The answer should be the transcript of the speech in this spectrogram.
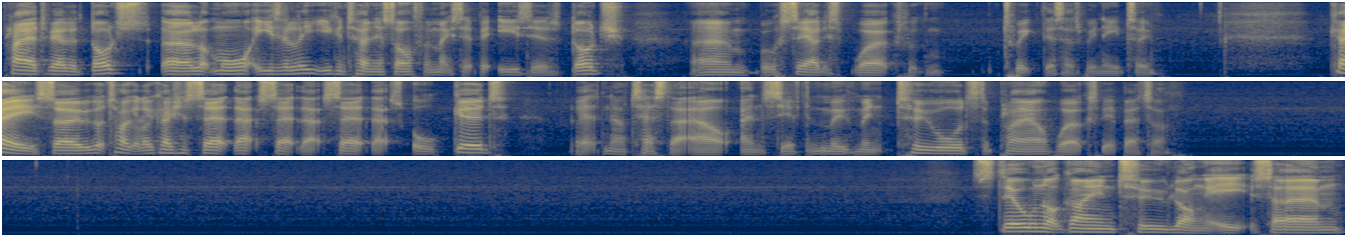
player to be able to dodge uh, a lot more easily, you can turn this off and makes it a bit easier to dodge. Um, we'll see how this works. We can tweak this as we need to. Okay, so we've got target location set, that's set, that's set, that's all good. Let's now test that out and see if the movement towards the player works a bit better. Still not going too long. It's um,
